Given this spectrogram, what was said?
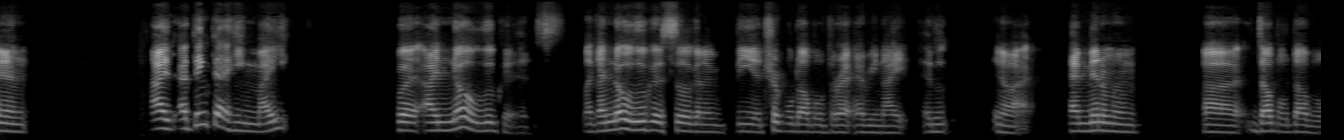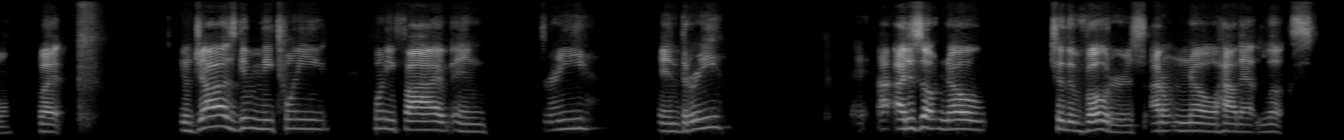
And I I think that he might, but I know Luka is. Like I know Luka is still going to be a triple double threat every night. It- you know, at, at minimum uh double double. But if Ja is giving me 20 25 and 3 and three, I, I just don't know to the voters. I don't know how that looks.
